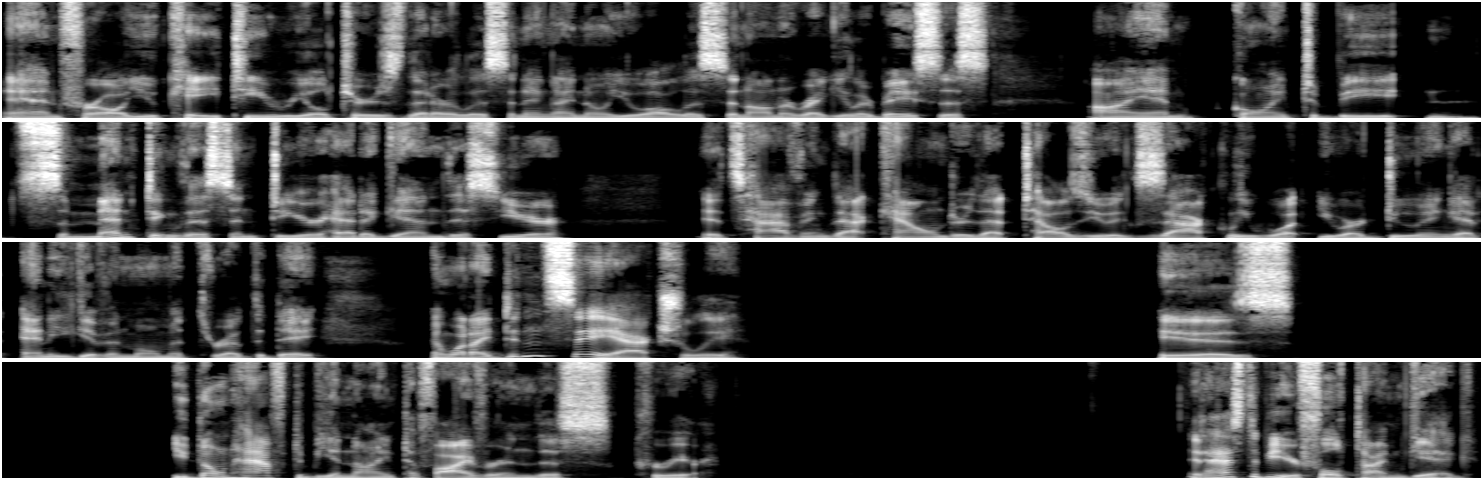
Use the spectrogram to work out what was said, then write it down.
And for all you KT realtors that are listening, I know you all listen on a regular basis. I am going to be cementing this into your head again this year. It's having that calendar that tells you exactly what you are doing at any given moment throughout the day. And what I didn't say actually is you don't have to be a nine to fiver in this career. It has to be your full time gig.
